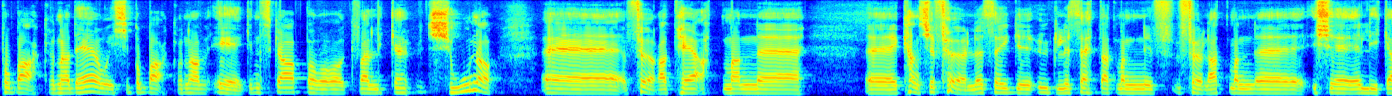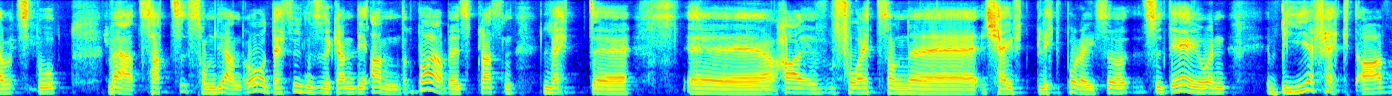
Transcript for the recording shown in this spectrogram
på bakgrunn av det, og ikke på bakgrunn av egenskaper og kvalifikasjoner, eh, føre til at man eh, kanskje føler seg uglesett, at man føler at man eh, ikke er like stort verdsatt som de andre. Og dessuten så kan de andre på arbeidsplassen lett eh, eh ha, få et sånn eh, skeivt blikk på deg. Så, så, det er jo en bieffekt av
